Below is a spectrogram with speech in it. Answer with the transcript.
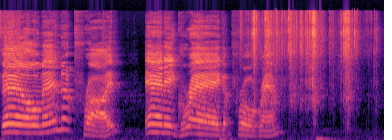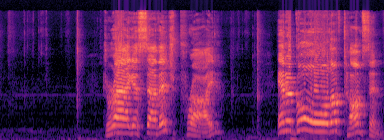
Philman, Pride. And a Greig program. Dragisevich, Pride and a gold of Thompson.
